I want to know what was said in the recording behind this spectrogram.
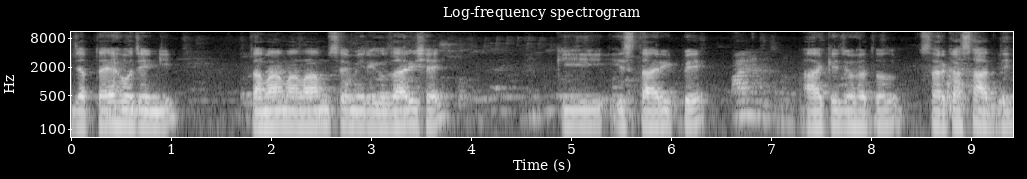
जब तय हो जाएँगी, तमाम आवाम से मेरी गुजारिश है कि इस तारीख पे आके जो है तो सर का साथ दें।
